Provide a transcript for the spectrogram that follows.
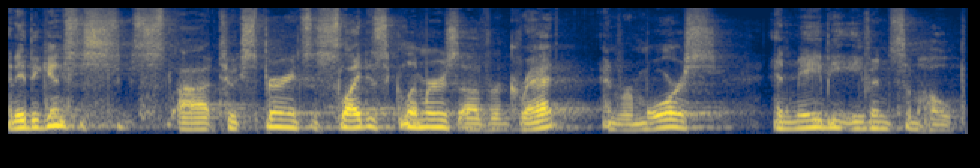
And he begins to, uh, to experience the slightest glimmers of regret and remorse and maybe even some hope.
